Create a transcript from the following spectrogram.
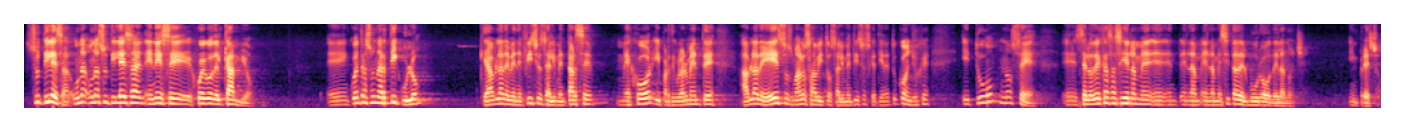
Sutileza, una, sutileza en, ese juego del cambio. Eh, encuentras un artículo que habla de beneficios de alimentarse mejor y particularmente habla de esos malos hábitos alimenticios que tiene tu cónyuge y tú, no sé, eh, se lo dejas así en la, mesita del buró de la noche, impreso.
